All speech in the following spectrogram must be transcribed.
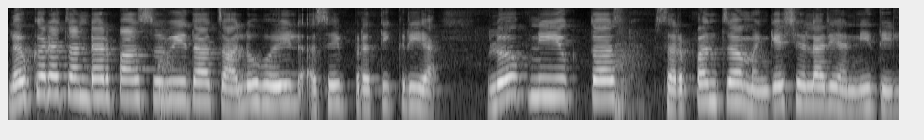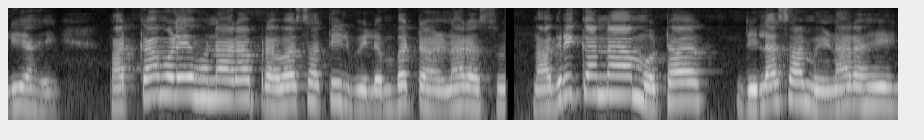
लवकरच अंडरपास सुविधा चालू होईल अशी प्रतिक्रिया लोकनियुक्त सरपंच मंगेश शेलार यांनी दिली आहे. फाटकामुळे होणारा प्रवासातील विलंब टळणार असून नागरिकांना मोठा दिलासा मिळणार आहे.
